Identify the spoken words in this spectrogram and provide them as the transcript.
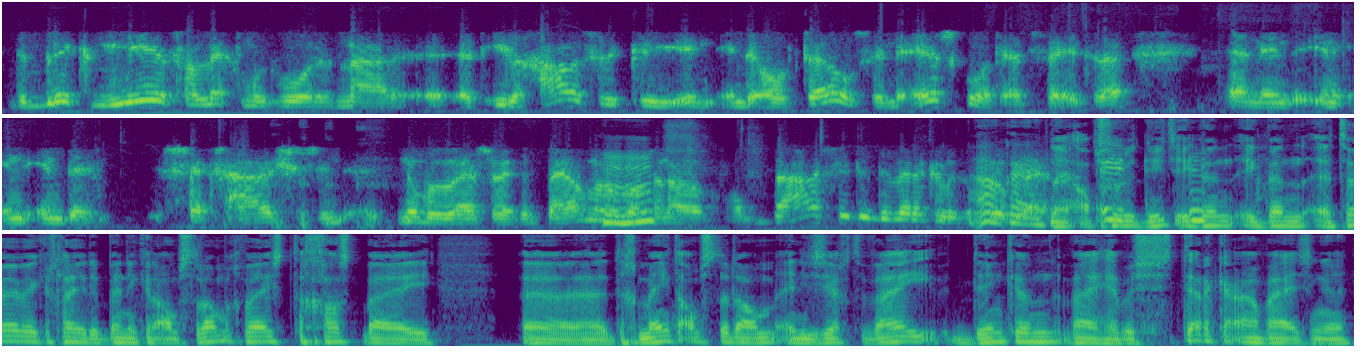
de blik meer verlegd moet worden naar eh, het illegale circuit in, in de hotels, in de escort, et cetera. En in de, in, in, in de sekshuisjes, in, noemen wij zo de pijl, maar wat dan ook. Want daar zitten de werkelijke problemen. Nee, absoluut niet. Ik ben, ik ben, eh, twee weken geleden ben ik in Amsterdam geweest. Te gast bij eh, de gemeente Amsterdam. En die zegt, wij denken, wij hebben sterke aanwijzingen...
